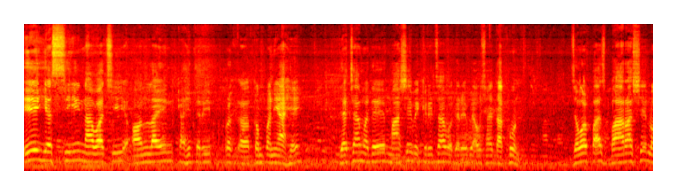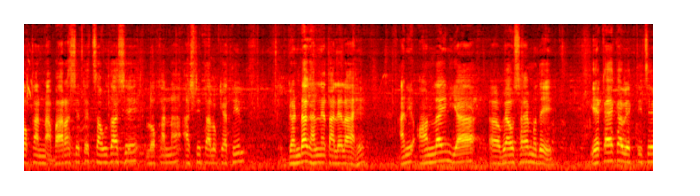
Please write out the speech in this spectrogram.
ए एस सी नावाची ऑनलाईन काहीतरी प्र कंपनी आहे. ज्याच्यामध्ये मासे विक्रीचा वगैरे व्यवसाय दाखवून जवळपास बाराशे लोकांना बाराशे ते चौदाशे लोकांना आष्टी तालुक्यातील गंडा घालण्यात आलेला आहे. आणि ऑनलाईन या व्यवसायामध्ये एका एका व्यक्तीचे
